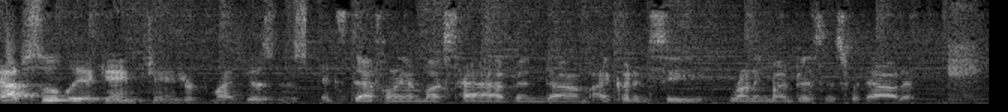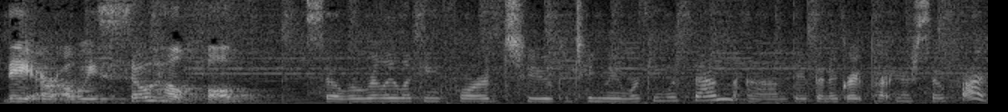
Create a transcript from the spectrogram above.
absolutely a game changer for my business. It's definitely a must have, and um, I couldn't see running my business without it. They are always so helpful. So we're really looking forward to continuing working with them. Um, they've been a great partner so far.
